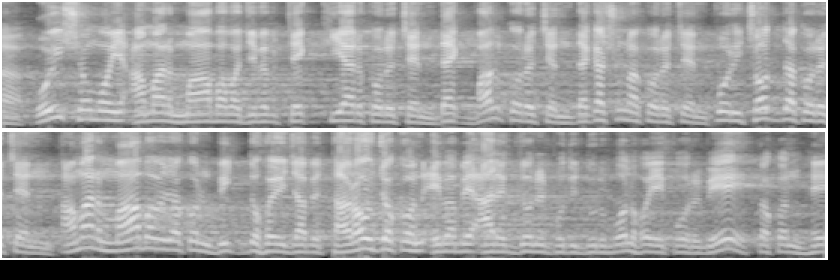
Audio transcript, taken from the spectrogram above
না, ওই সময় আমার মা বাবা যেভাবে টেক কেয়ার করেছেন দেখভাল করেছেন, দেখাশোনা করেছেন, পরিচর্যা করেছেন, আমার মা বাবা যখন বৃদ্ধ হয়ে যাবে, তারাও যখন এভাবে আরেকজনের প্রতি দুর্বল হয়ে পড়বে, তখন হে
